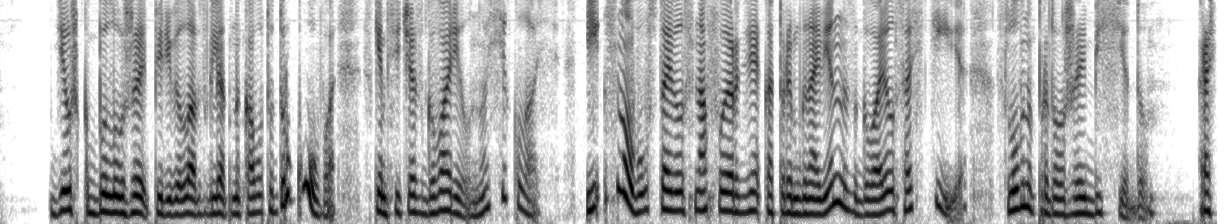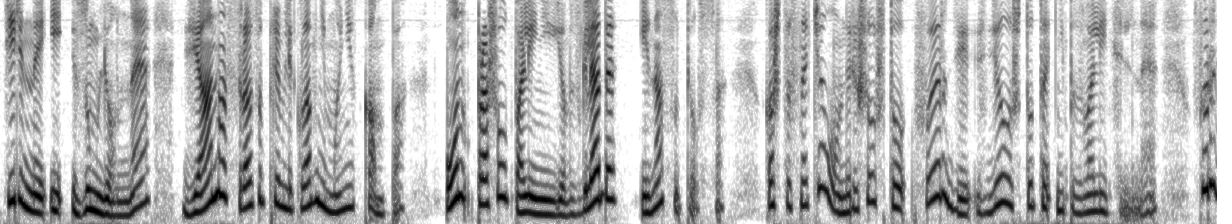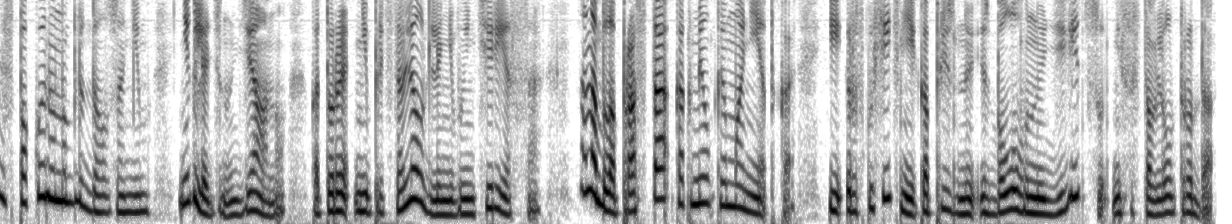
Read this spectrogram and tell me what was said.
Девушка было уже перевела взгляд на кого-то другого, с кем сейчас говорил, но осеклась и снова уставился на Ферди, который мгновенно заговорил со Стиви, словно продолжая беседу. Растерянная и изумленная, Диана сразу привлекла внимание Кампа. Он прошел по линии ее взгляда и насупился. Кажется, сначала он решил, что Ферди сделал что-то непозволительное. Ферди спокойно наблюдал за ним, не глядя на Диану, которая не представляла для него интереса. Она была проста, как мелкая монетка, и раскусить в ней капризную избалованную девицу не составляло труда.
